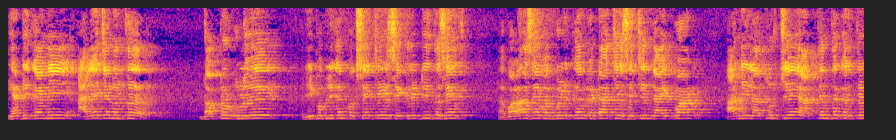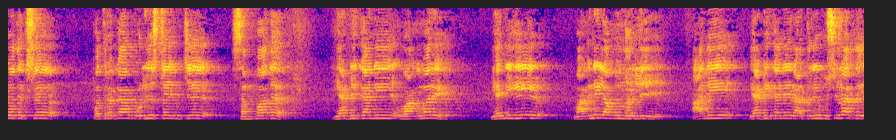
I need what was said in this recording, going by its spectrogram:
या ठिकाणी आल्याच्यानंतर डॉक्टर गुळवे रिपब्लिकन पक्षाचे सेक्रेटरी तसेच बाळासाहेब आंबेडकर गटाचे सचिन गायकवाड आणि लातूरचे अत्यंत कर्तव्यदक्ष पत्रकार पोलीस टाईमचे संपादक या ठिकाणी वाघमारे यांनी ही मागणी लावून धरली आणि या ठिकाणी रात्री उशिरा ति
